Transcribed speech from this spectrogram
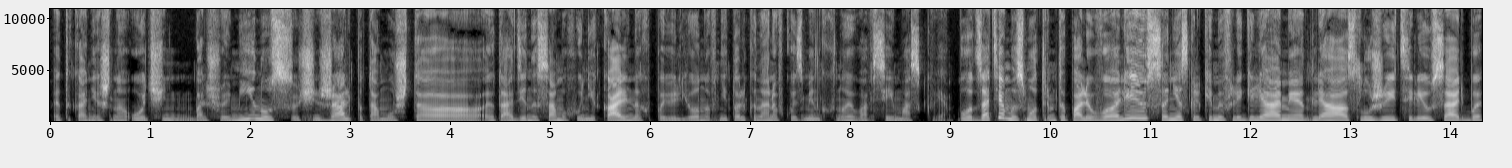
Это, конечно, очень большой минус, очень жаль, потому что это один из самых уникальных павильонов не только, наверное, в Кузьминках, но и во всей Москве. Вот, затем мы смотрим Тополевую аллею с несколькими флигелями для служителей усадьбы,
